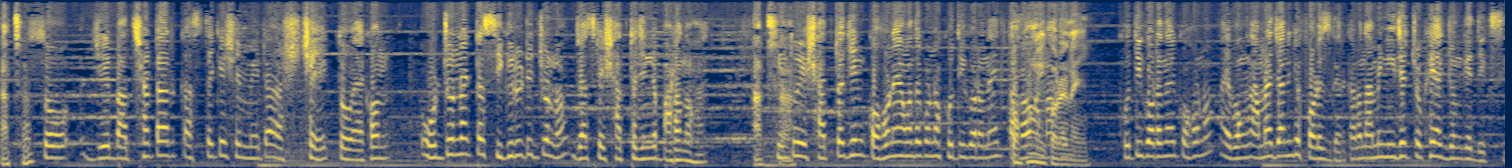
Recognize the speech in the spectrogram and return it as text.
আচ্ছা। তো যে বাচ্চাটার কাছ থেকে সে মেয়েটা আসছে তো এখন ওর জন্য একটা সিকিউরিটির জন্য জাস্ট এই সাতটা জিনকে পাঠানো হয়। আচ্ছা। কিন্তু এই সাতটা জিন কখনোই আমাদের কোনো ক্ষতি করে নাই তারাও করে নাই। ক্ষতি করে নাই কখনো এবং আমরা জানি যে ফরেস্ট গার্ড কারণ আমি নিজের চোখে একজনকে দেখছি।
